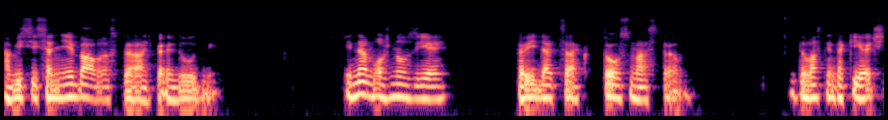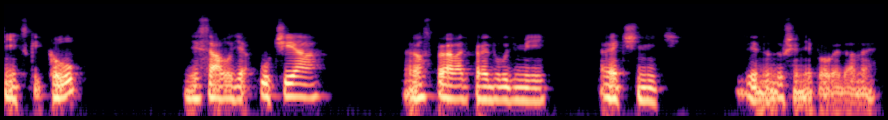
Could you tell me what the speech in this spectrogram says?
aby si sa nebal rozprávať pred ľuďmi. Jedna možnosť je pridať sa k Toastmasterom. Je to vlastne taký rečnícky klub, kde sa ľudia učia rozprávať pred ľuďmi, rečniť, zjednodušene povedané.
